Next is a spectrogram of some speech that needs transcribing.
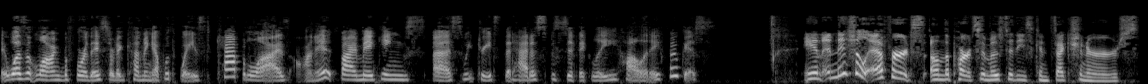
it wasn't long before they started coming up with ways to capitalize on it by making uh, sweet treats that had a specifically holiday focus. And initial efforts on the parts of most of these confectioners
